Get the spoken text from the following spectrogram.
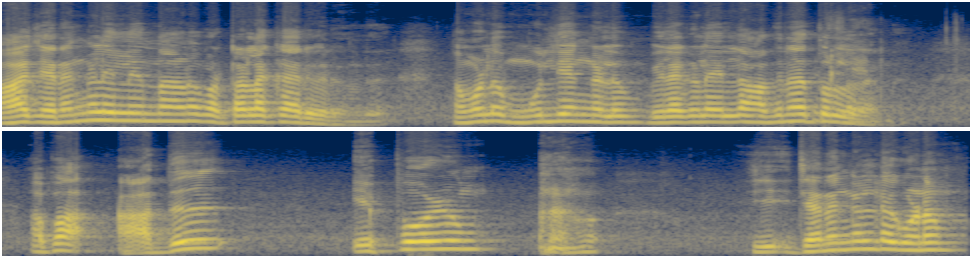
ആ ജനങ്ങളിൽ നിന്നാണ് പട്ടാളക്കാർ വരുന്നത്. നമ്മളുടെ മൂല്യങ്ങളും വിലകളും എല്ലാം അതിനകത്തുള്ളതാണ്. അപ്പോൾ അത് എപ്പോഴും ജനങ്ങളുടെ ഗുണം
